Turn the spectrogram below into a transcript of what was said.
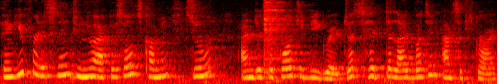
Thank you for listening to new episodes coming soon, and your support would be great. Just hit the like button and subscribe.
